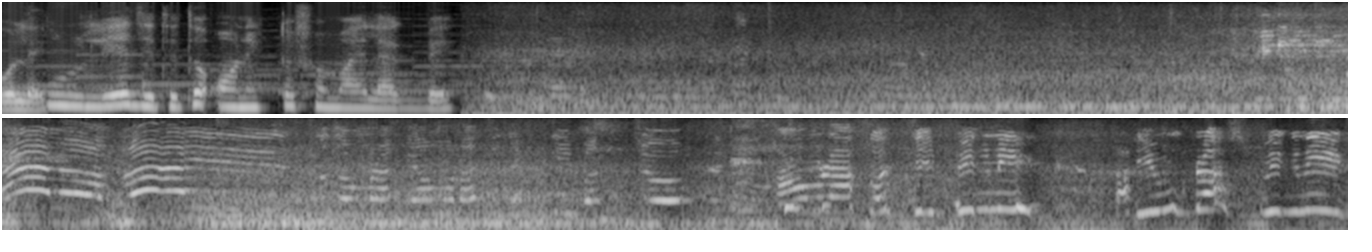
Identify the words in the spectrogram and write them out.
বলে। পুরুলিয়া যেতে তো অনেকটা সময় লাগবে। আমরা করছি পিকনিক টিম টস পিকনিক।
